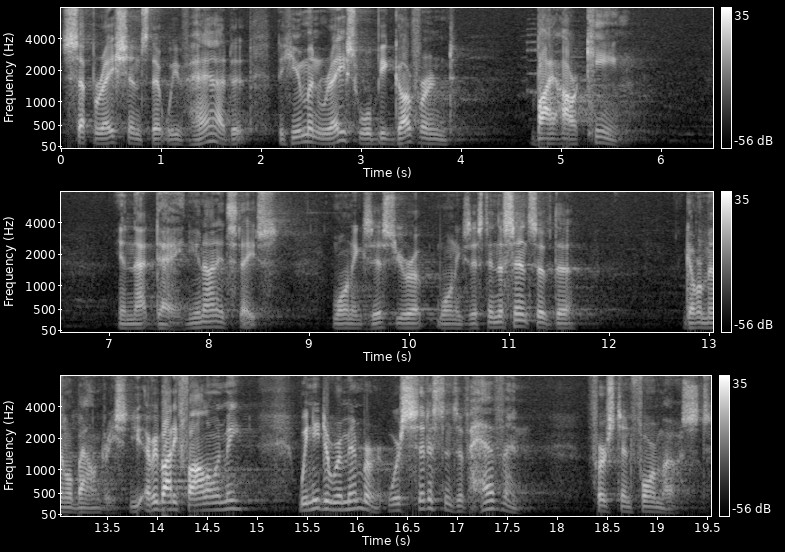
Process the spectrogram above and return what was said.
separations that we've had, the human race will be governed by our king in that day. The United States won't exist, Europe won't exist in the sense of the governmental boundaries. everybody following me? We need to remember we're citizens of heaven first and foremost.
